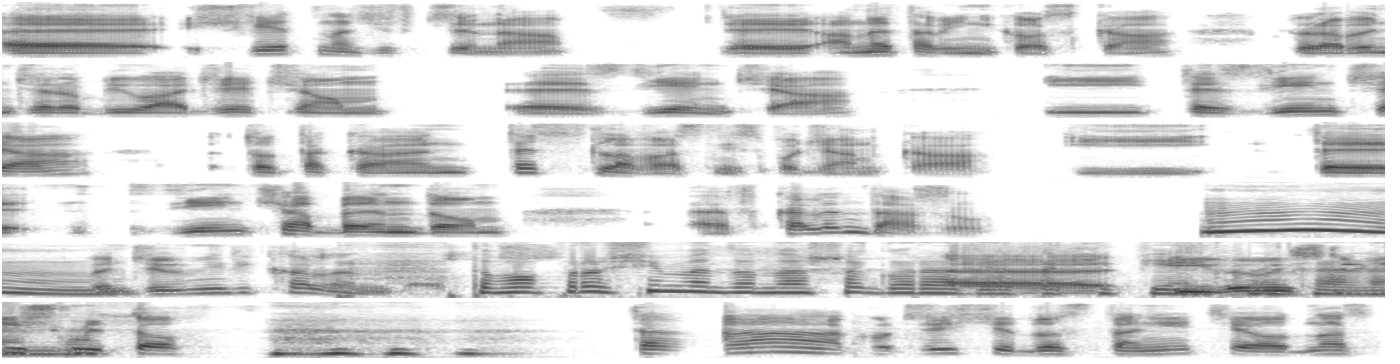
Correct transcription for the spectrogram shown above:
e, świetna dziewczyna, e, Aneta Winkowska, która będzie robiła dzieciom E, zdjęcia i te zdjęcia to taka też dla was niespodzianka i te zdjęcia będą e, w kalendarzu. Mm. Będziemy mieli kalendarz. To poprosimy do naszego radia taki e, piękny I wymyśliliśmy kalendarz. to. Tak, oczywiście dostaniecie od nas.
